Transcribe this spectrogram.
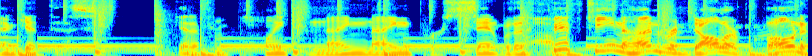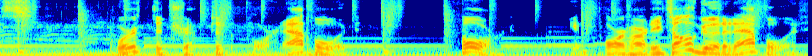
And get this get it from 0.99% with a $1,500 bonus worth the trip to the port. Applewood Ford in Port Hardy. It's all good at Applewood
